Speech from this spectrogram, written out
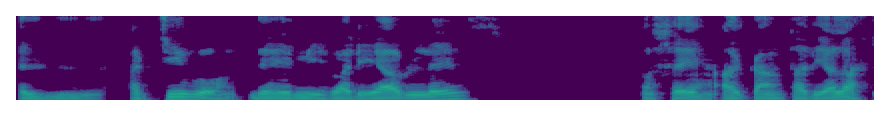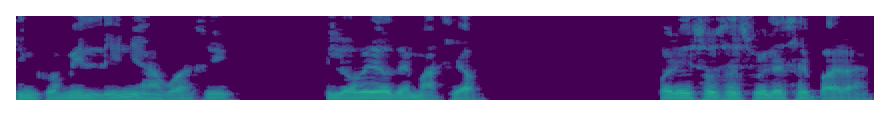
el archivo de mis variables, no sé, alcanzaría las 5000 líneas o así. Y lo veo demasiado. Por eso se suele separar.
